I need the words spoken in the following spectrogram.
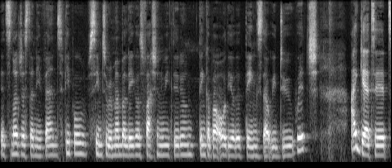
It's not just an event. People seem to remember Lagos Fashion Week. They don't think about all the other things that we do, which I get it.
